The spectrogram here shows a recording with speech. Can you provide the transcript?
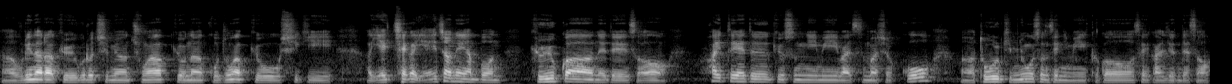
어, 우리나라 교육으로 치면 중학교나 고등학교 시기 아, 제가 예전에 한번 교육관에 대해서 화이트헤드 교수님이 말씀하셨고 어, 도울 김용호 선생님이 그것에 관련돼서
